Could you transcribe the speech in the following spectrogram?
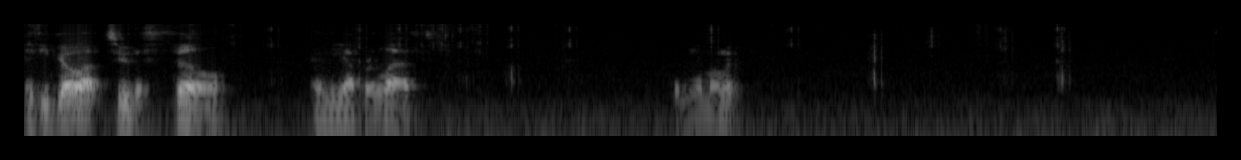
if you go up to the fill in the upper left, give me a moment. It's a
